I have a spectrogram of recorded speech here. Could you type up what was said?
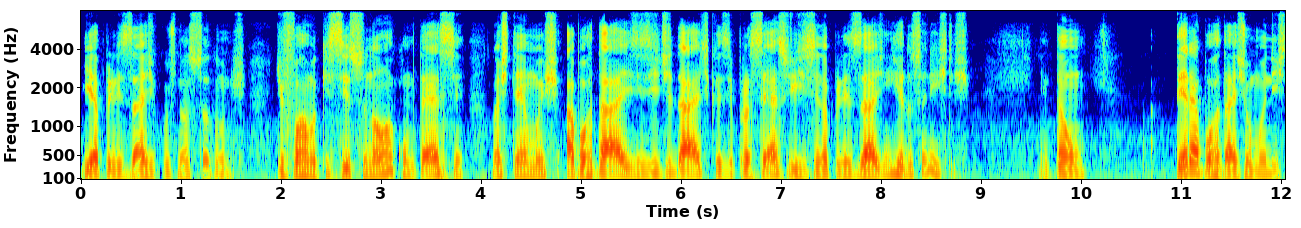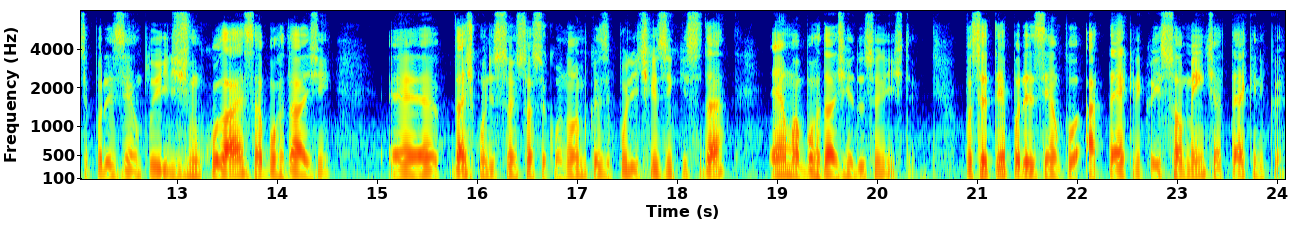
e aprendizagem com os nossos alunos. De forma que, se isso não acontece, nós temos abordagens e didáticas e processos de ensino-aprendizagem reducionistas. Então, ter a abordagem humanista, por exemplo, e desvincular essa abordagem é, das condições socioeconômicas e políticas em que se dá, é uma abordagem reducionista. Você ter, por exemplo, a técnica e somente a técnica,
